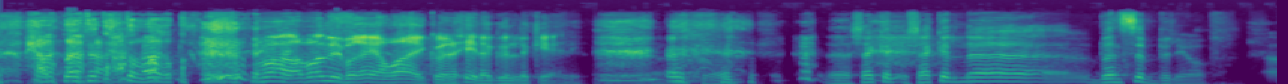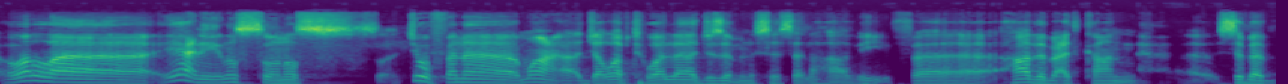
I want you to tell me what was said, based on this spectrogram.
حطيته تحت الضغط. ما أظني بغير رأيك والحين أقول لك يعني. شكل شكلنا بنسب اليوم. والله يعني نص ونص. شوف أنا ما جربت ولا جزء من السلسلة هذه فهذا بعد كان سبب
